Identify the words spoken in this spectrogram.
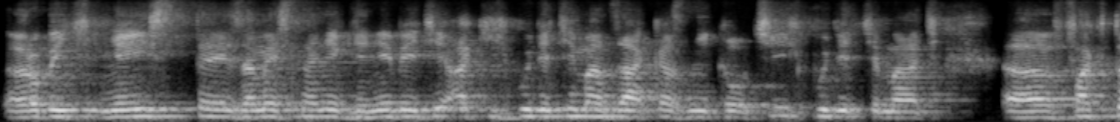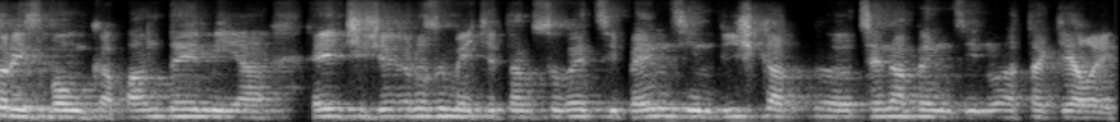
robiť neisté zamestnanie, kde neviete, akých budete mať zákazníkov, či ich budete mať, uh, faktory zvonka, pandémia, hej, čiže rozumiete, tam sú veci, benzín, výška, uh, cena benzínu a tak ďalej.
